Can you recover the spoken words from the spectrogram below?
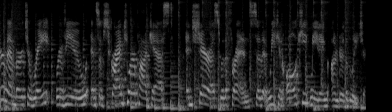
remember to rate, review, and subscribe to our podcast and share us with a friend so that we can all keep meeting under the bleachers.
